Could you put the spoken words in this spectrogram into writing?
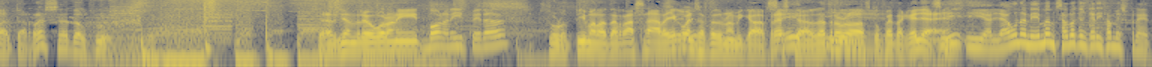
La terrassa del club. Sergi Andreu, bona nit. Bona nit, Pere. Sortim a la terrassa. Ara ja Sí. comença a fer una mica de fresca. Sí, Has de treure i- l'estofeta aquella, eh? Sí, i allà on anem em sembla que encara hi fa més fred.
